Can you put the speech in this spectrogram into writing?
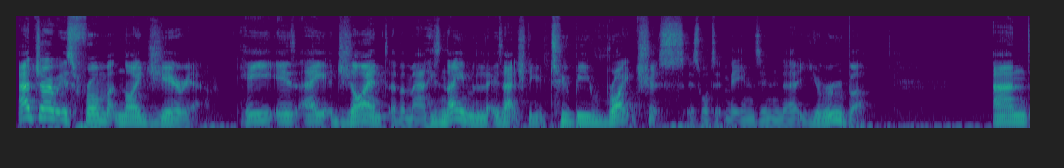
Adjo is from Nigeria. He is a giant of a man. His name is actually to be righteous, is what it means in uh, Yoruba. And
